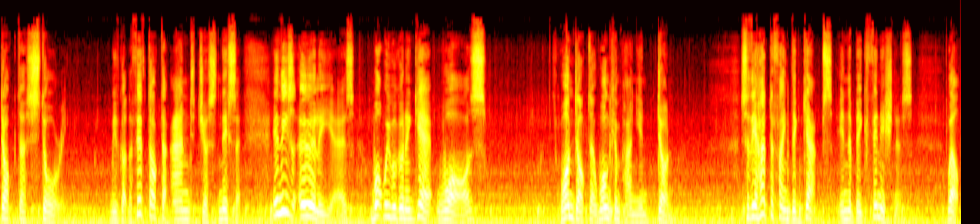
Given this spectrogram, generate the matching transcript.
Doctor story. We've got the fifth Doctor and just Nyssa. In these early years, what we were going to get was one Doctor, one companion, done. So they had to find the gaps in the big finishness well,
